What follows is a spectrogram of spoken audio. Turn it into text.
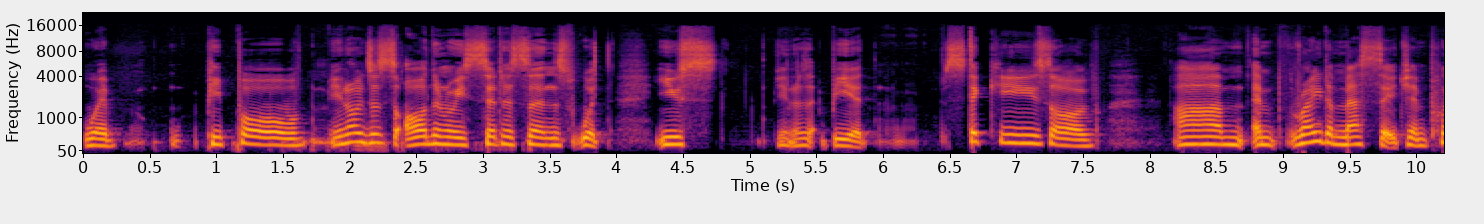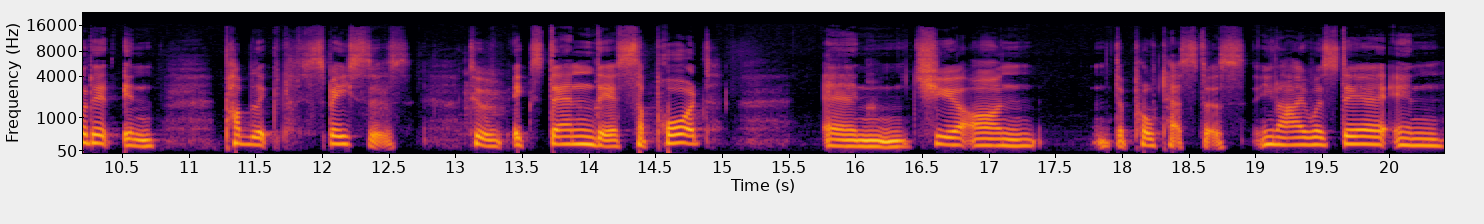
where people, you know, just ordinary citizens would use, you know, be it stickies or um, and write a message and put it in public spaces to extend their support and cheer on the protesters. You know, I was there in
